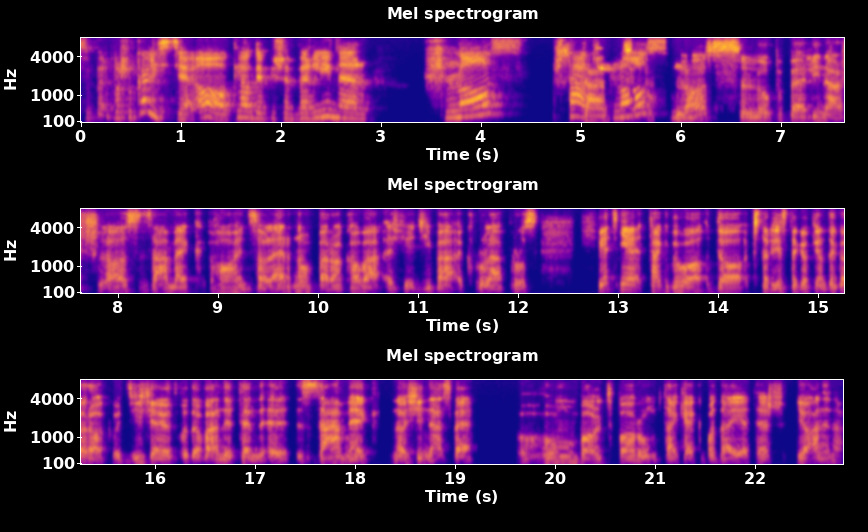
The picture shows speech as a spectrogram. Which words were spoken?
Super, poszukaliście. O, Klaudia pisze Berliner Schloss. Stadtschloss. Schloss lub Berliner Schloss, zamek Hohenzollernów, barokowa siedziba króla Prus. Świetnie, tak było do 1945 roku. Dzisiaj odbudowany ten e, zamek nosi nazwę Humboldt Forum, tak jak podaje też Joanna.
